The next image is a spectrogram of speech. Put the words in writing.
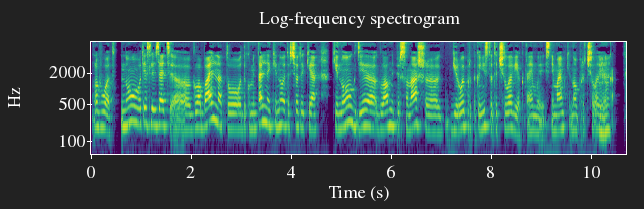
Вот. Но вот если взять э, глобально, то документальное кино это все-таки кино, где главный персонаж, э, герой, протагонист это человек, да, и мы снимаем кино про человека. Mm-hmm.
